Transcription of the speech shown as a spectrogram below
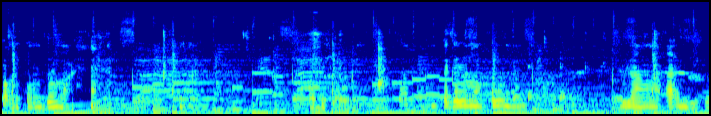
pang isang guma. Sabi ko, "Ah, ang tagal naman po. Wala nga nakain dito.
